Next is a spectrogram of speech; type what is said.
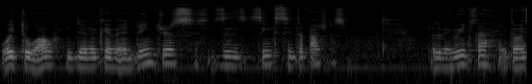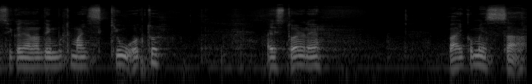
8 UAU de Unique Avengers, 160 páginas. 2020, tá? Então esse canal tem muito mais que o outro. A história, né? Vai começar.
